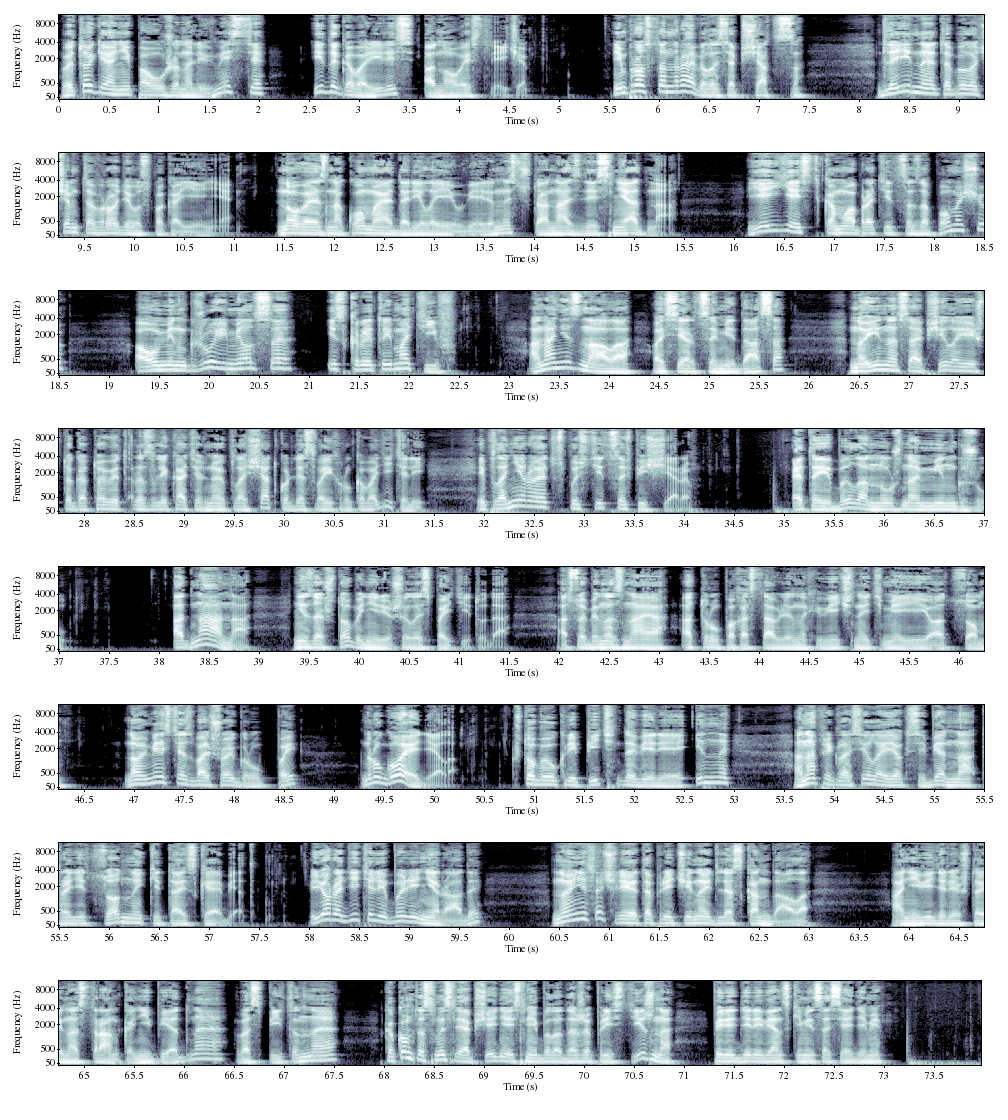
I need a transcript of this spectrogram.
В итоге они поужинали вместе и договорились о новой встрече. Им просто нравилось общаться, для Инны это было чем-то вроде успокоения. Новая знакомая дарила ей уверенность, что она здесь не одна. Ей есть кому обратиться за помощью, а у Мингжу имелся и скрытый мотив. Она не знала о сердце Мидаса, но Инна сообщила ей, что готовит развлекательную площадку для своих руководителей и планирует спуститься в пещеры. Это и было нужно Мингжу. Одна она ни за что бы не решилась пойти туда, особенно зная о трупах, оставленных в вечной тьме ее отцом. Но вместе с большой группой другое дело. Чтобы укрепить доверие Инны, она пригласила ее к себе на традиционный китайский обед. Ее родители были не рады, но и не сочли это причиной для скандала. Они видели, что иностранка не бедная, воспитанная, в каком-то смысле общение с ней было даже престижно перед деревенскими соседями.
